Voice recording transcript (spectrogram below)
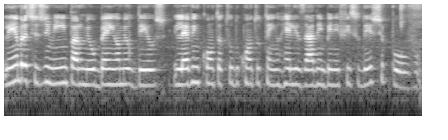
Lembra-te de mim para o meu bem, ó meu Deus, e leva em conta tudo quanto tenho realizado em benefício deste povo.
